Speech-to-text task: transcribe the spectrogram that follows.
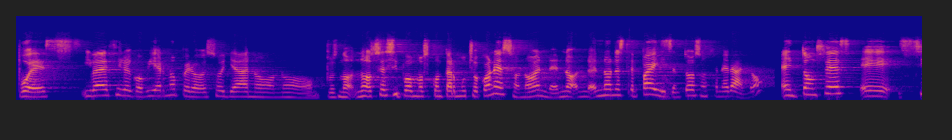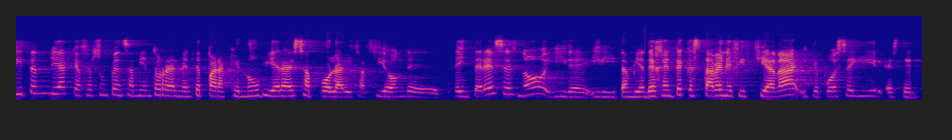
pues iba a decir el gobierno, pero eso ya no, no, pues no, no sé si podemos contar mucho con eso, ¿no? En, no, no en este país, en todos en general, ¿no? Entonces eh, sí tendría que hacerse un pensamiento realmente para que no hubiera esa polarización de, de intereses, ¿no? Y, de, y también de gente que está beneficiada y que puede seguir este,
